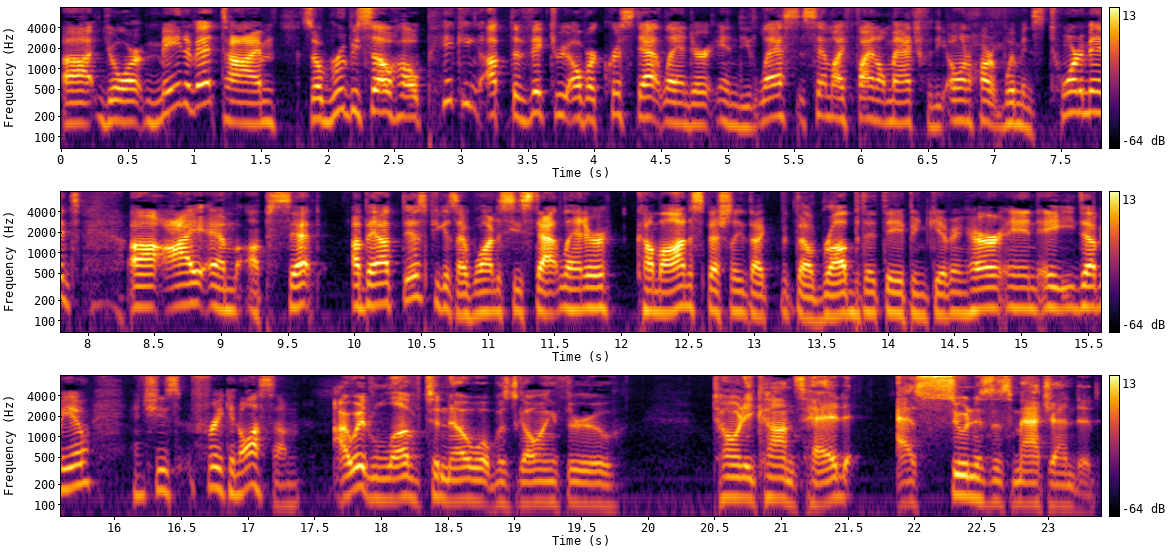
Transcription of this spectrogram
Uh, your main event time. So Ruby Soho picking up the victory over Kris Statlander in the last semifinal match for the Owen Hart Women's Tournament. Uh, I am upset about this because I want to see Statlander come on, especially like the rub that they've been giving her in AEW, and she's freaking awesome. I would love to know what was going through Tony Khan's head as soon as this match ended.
